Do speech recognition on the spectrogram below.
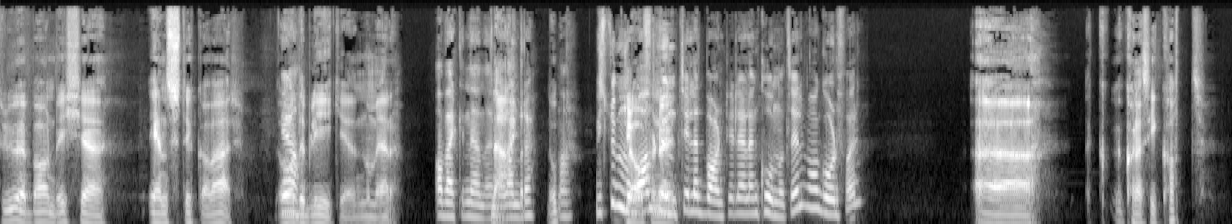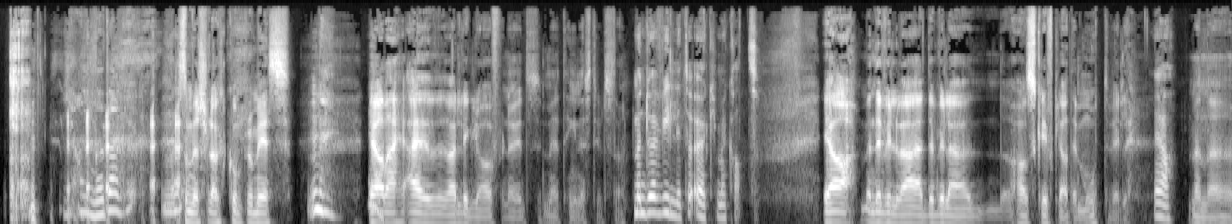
Frue, barn, bikkje. Én stykk av hver. Og Ja. det blir ikke noe mer. Av verken det ene eller det andre. Nope. Nei. Hvis du må ha en hund til, et barn til eller en kone til, hva går det for? Eh, kan jeg si katt? I alle dager. Som et slags kompromiss. Ja, nei, jeg er veldig glad og fornøyd med tingenes tilstand. Men du er villig til å øke med katt? Ja, men det vil, være, det vil jeg ha skriftlig at jeg er motvillig. Ja. Men uh...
